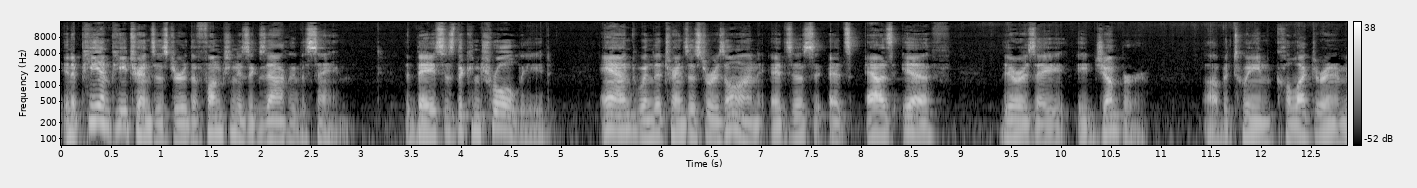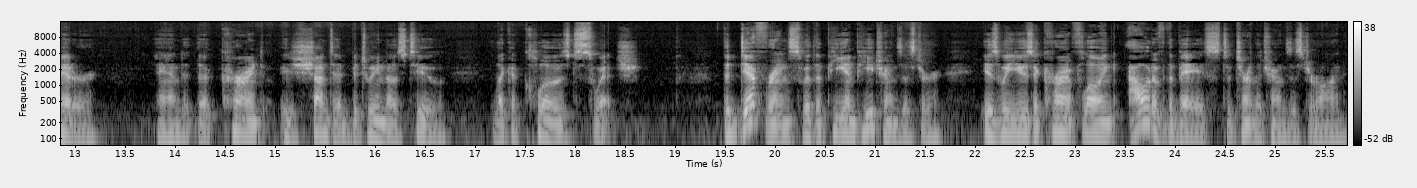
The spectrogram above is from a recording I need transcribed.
In a PNP transistor, the function is exactly the same. The base is the control lead, and when the transistor is on, it's as, it's as if there is a, a jumper uh, between collector and emitter, and the current is shunted between those two like a closed switch. The difference with a PNP transistor is we use a current flowing out of the base to turn the transistor on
